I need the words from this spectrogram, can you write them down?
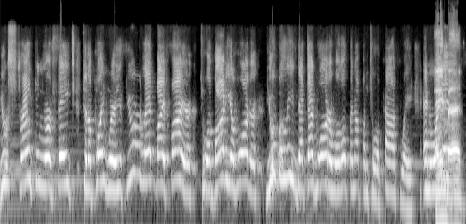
you strengthen your faith to the point where if you're led by fire to a body of water, you believe that that water will open up into a pathway. And when Amen. It,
